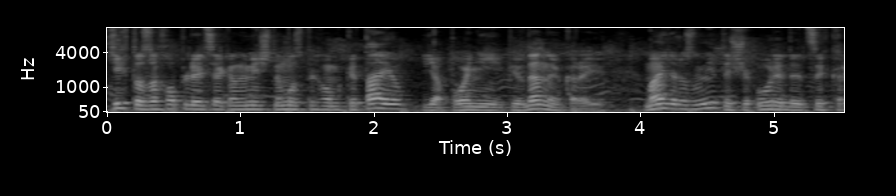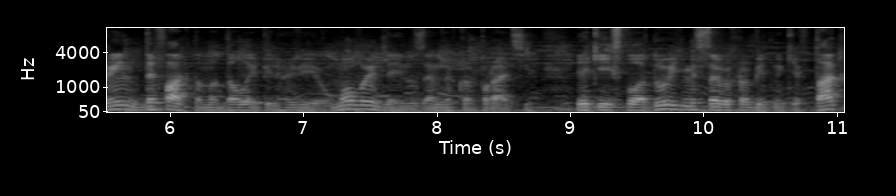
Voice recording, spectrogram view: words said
Ті, хто захоплюється економічним успіхом Китаю, Японії, Південної Кореї, мають розуміти, що уряди цих країн де-факто надали пільгові умови для іноземних корпорацій, які експлуатують місцевих робітників так,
